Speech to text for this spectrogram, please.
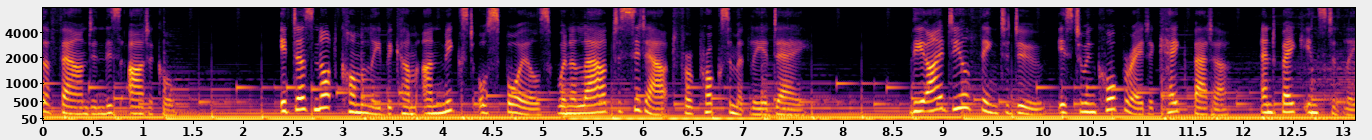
are found in this article. It does not commonly become unmixed or spoils when allowed to sit out for approximately a day. The ideal thing to do is to incorporate a cake batter and bake instantly.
